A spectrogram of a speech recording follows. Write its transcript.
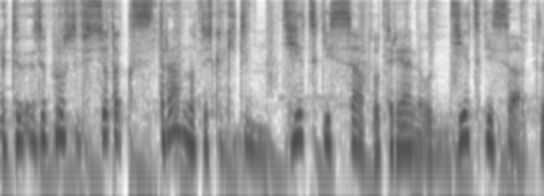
Это, это просто все так странно, то есть какие-то детский сад, вот реально, вот детский сад. То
